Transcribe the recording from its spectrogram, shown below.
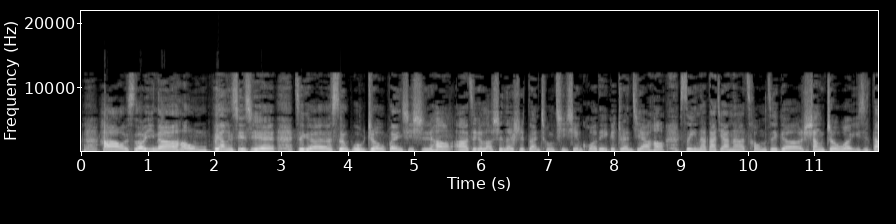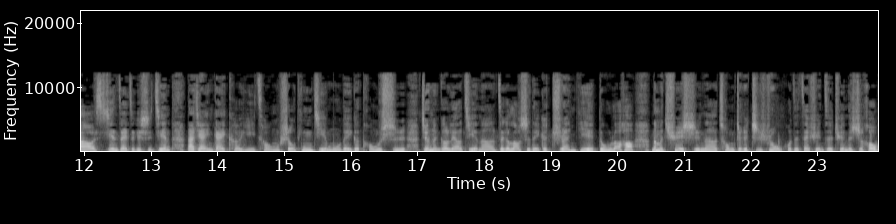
好，所以呢，我们非常谢谢这个孙武仲分析师哈啊，这个老师呢是短冲期现货的一个专家哈，所以呢，大家呢从这个上周啊一直到现在这个时间，大家应该可以从收听节目的一个同时，就能够了解呢这个老师的一个专业度了哈。那么确实呢，从这个指数或者在选择权的时候，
